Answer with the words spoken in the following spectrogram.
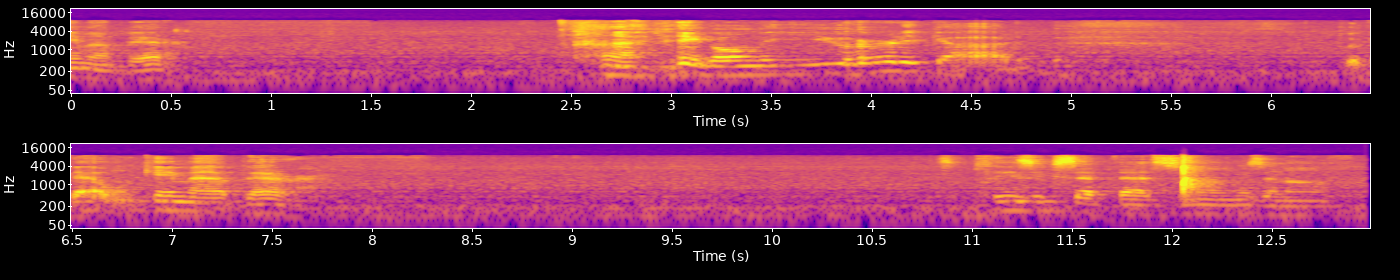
came out better. I think only you heard it, God. But that one came out better. So please accept that song as an offering.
